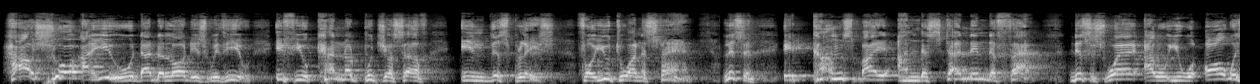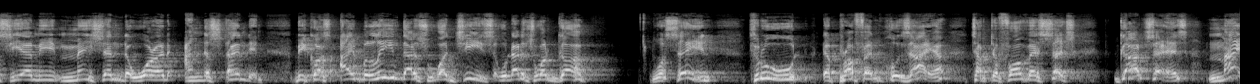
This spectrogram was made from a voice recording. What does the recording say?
How sure are you that the Lord is with you if you cannot put yourself in this place for you to understand? Listen, it comes by understanding the fact this is where will, you will always hear me mention the word understanding because I believe that is what Jesus, that is what God was saying through the prophet Hosea, chapter 4, verse 6. God says, My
